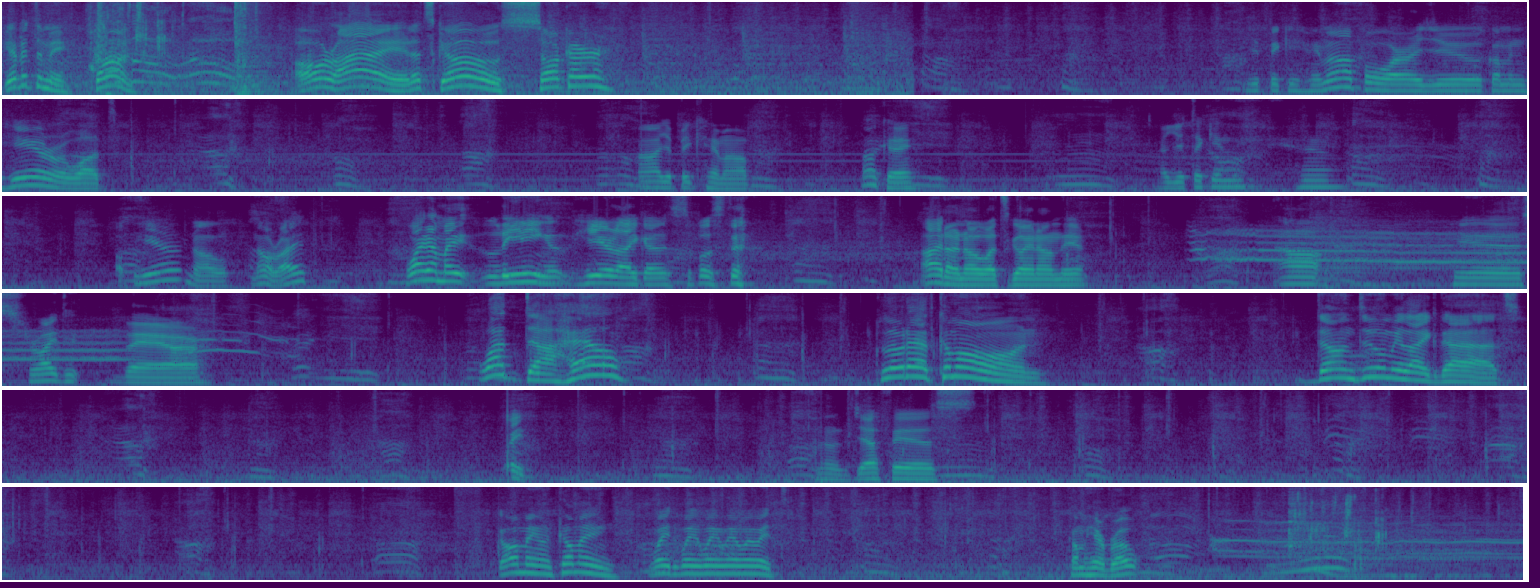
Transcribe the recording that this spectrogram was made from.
Give it to me. Come on. All right, let's go, soccer. You picking him up or are you coming here or what? Ah, you pick him up. Okay. Are you taking him up here? No, no, right? Why am I leaning here like I'm supposed to? I don't know what's going on here. Uh, he's right there. What the hell? Claudette, come on! Don't do me like that. Wait. No, Jeff is... Coming, I'm coming! Wait, wait, wait, wait, wait, wait. Come here, bro.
